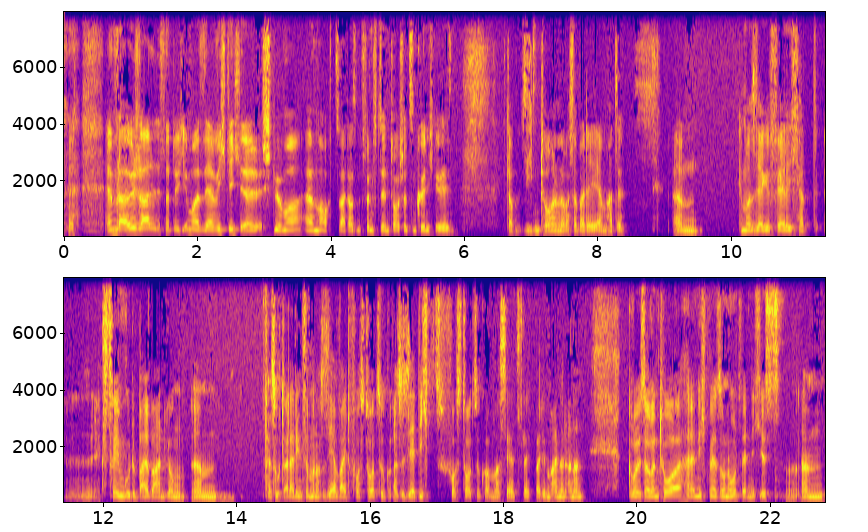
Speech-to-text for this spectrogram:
Emre Özal ist natürlich immer sehr wichtig, äh, Stürmer, ähm, auch 2015 Torschützenkönig gewesen. Ich glaube mit sieben Toren oder was er bei der EM hatte. Ähm, immer sehr gefährlich, hat äh, extrem gute Ballbehandlung, ähm, versucht allerdings immer noch sehr weit vors Tor zu, also sehr dicht vors Tor zu kommen, was ja jetzt vielleicht bei dem einen oder anderen größeren Tor äh, nicht mehr so notwendig ist. Ähm,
